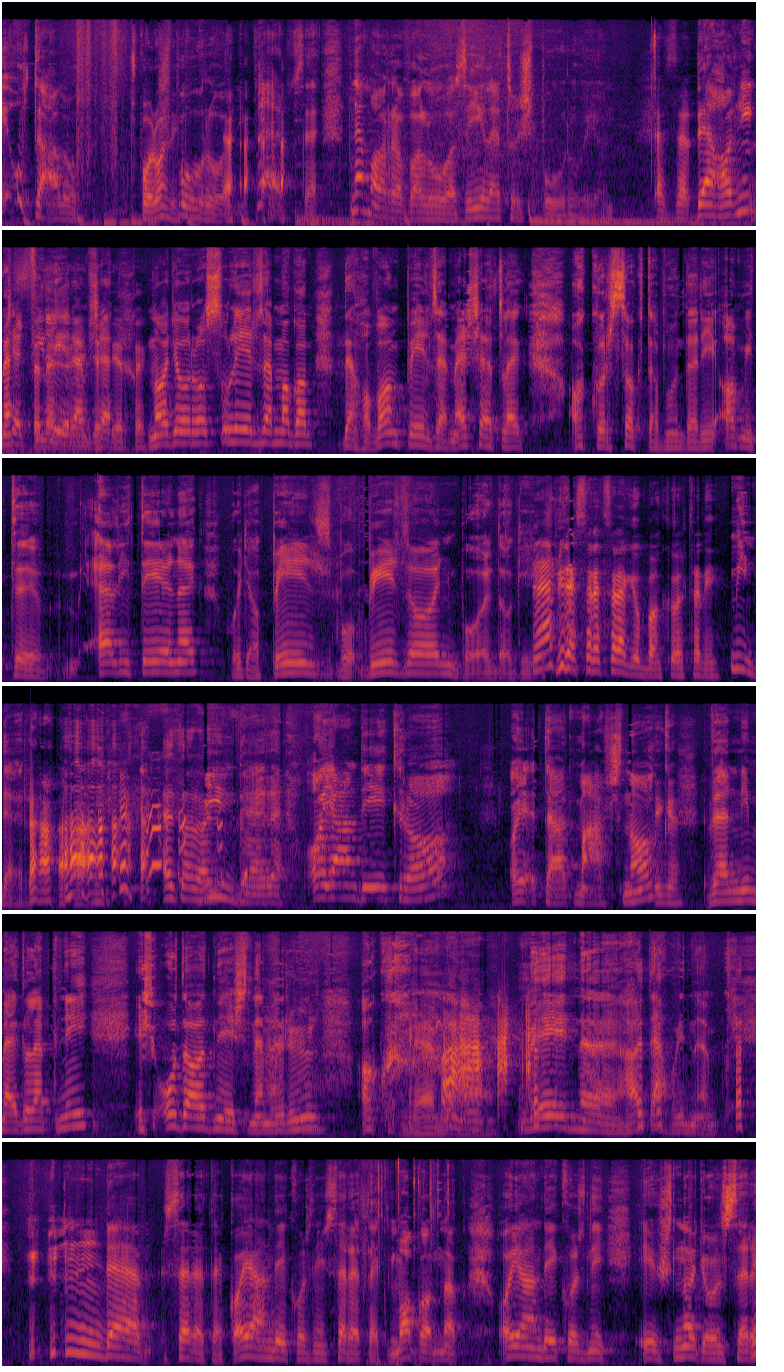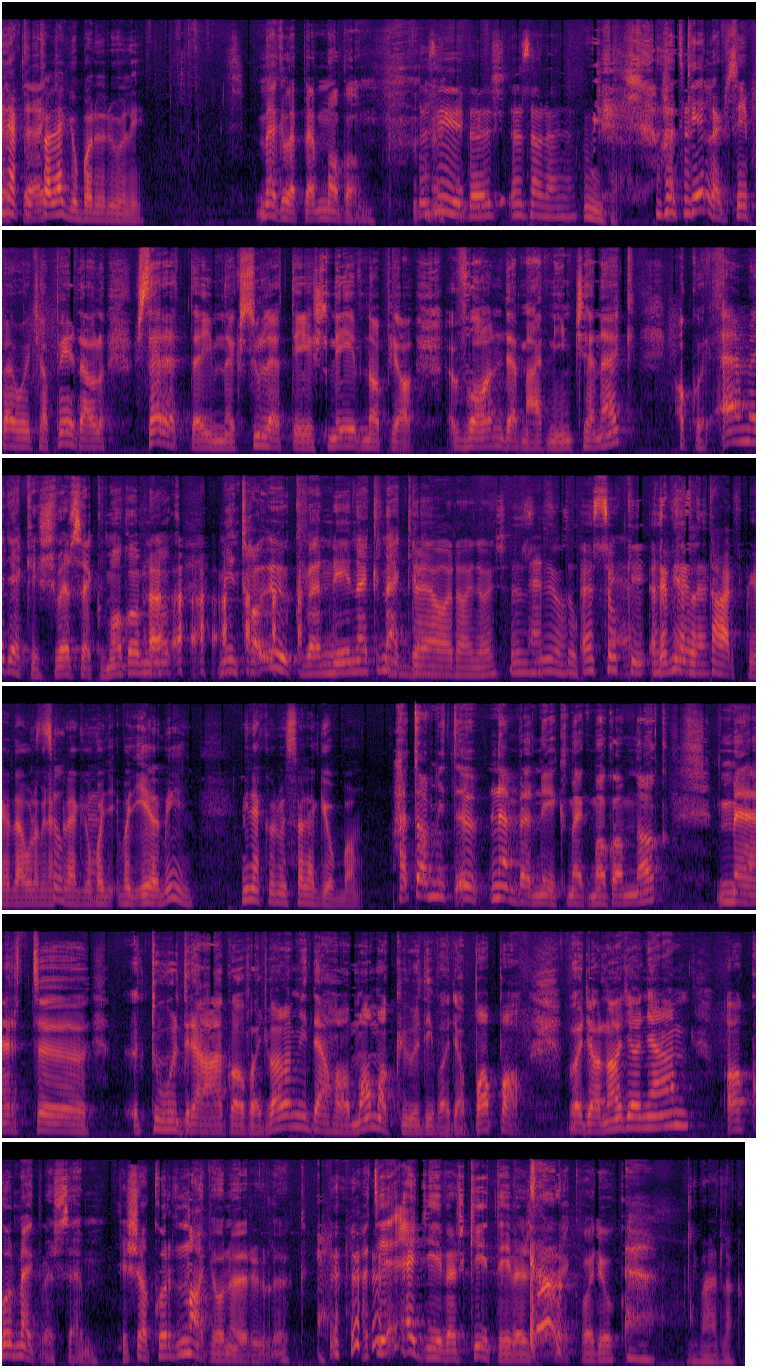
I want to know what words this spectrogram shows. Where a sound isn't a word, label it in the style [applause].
Én utálok Spórolni? spórolni, persze. Nem arra való az élet, hogy spóroljon. Ezzel De ha nincs egy fillérem se, egyetértek. nagyon rosszul érzem magam, de ha van pénzem esetleg, akkor szoktam mondani, amit elítélnek, hogy a pénz bo- bizony boldogít. És mire szeretsz a legjobban költeni? Mindenre. [laughs] Ez arany. Mindenre. Ajándékra, aj- tehát másnak Igen. venni, meglepni, és odaadni, és nem örül, akkor... Nem. Miért ne? Hát dehogy nem. De szeretek ajándékozni, szeretek magamnak ajándékozni, és nagyon Minek tudsz a szeretek, legjobban örülni? meglepem magam. Ez édes, ez aranyos. Mivel? Hát kérlek szépen, hogyha például szeretteimnek születés, névnapja van, de már nincsenek, akkor elmegyek és veszek magamnak, mintha ők vennének nekem. De aranyos, ez, Ez jó. szuper. Ez cuki, ez De mi az a tárgy például, aminek a Szuper. legjobb, vagy, vagy élmény? Minek örülsz a legjobban? Hát amit nem vennék meg magamnak, mert túl drága vagy valami, de ha a mama küldi, vagy a papa, vagy a nagyanyám, akkor megveszem. És akkor nagyon örülök. Hát én egy éves, két éves gyerek vagyok. Imádlak.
